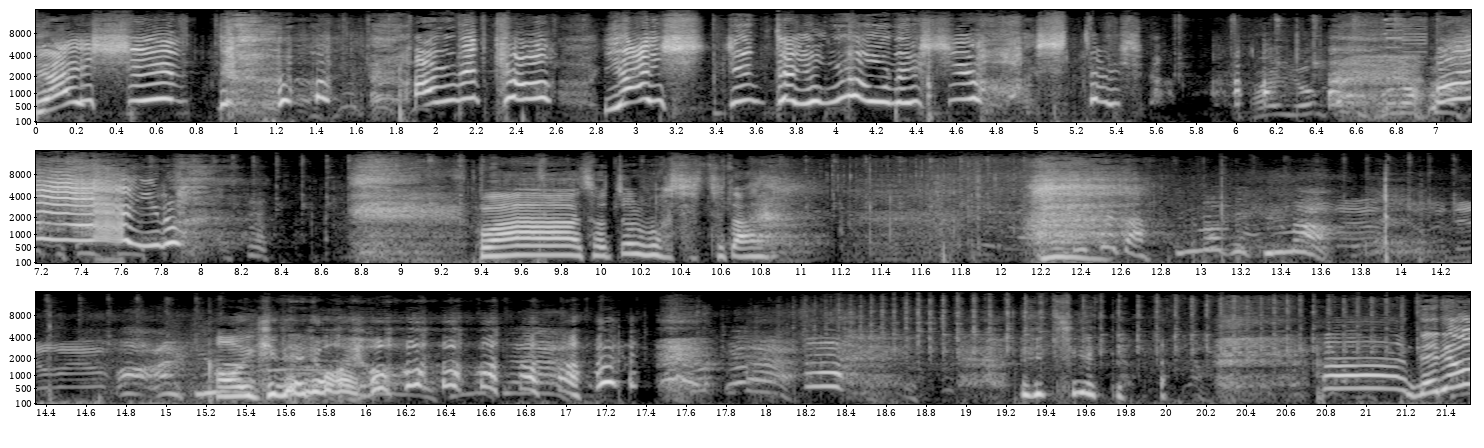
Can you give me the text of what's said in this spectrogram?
야, 이씨! 안 비켜! 야, 이씨! 진짜 욕 나오네, 씨! 아, 진짜, 씨. 아, 이런. 와, 저 쫄보 진짜 날. 실패다. 어, 이렇게 내려와요. 미치겠다. 아, 내려와!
